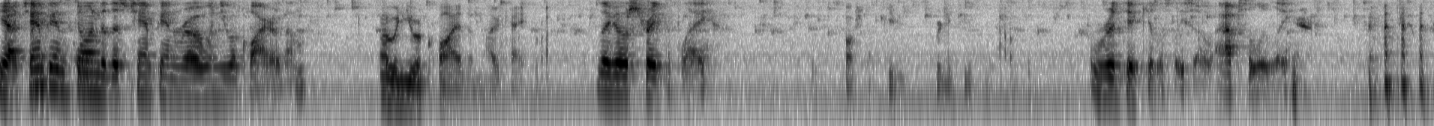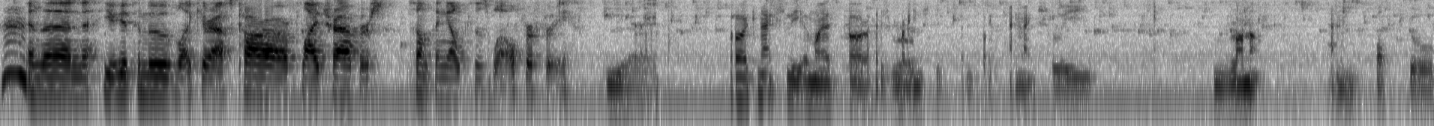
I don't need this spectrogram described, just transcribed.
Yeah, champions go into this champion row when you acquire them. Oh, when you acquire them. Okay, right. They go straight to play. Gosh, that seems ridiculously powerful. Ridiculously so, absolutely. And then you get to move like your Askara or Flytrap or something else as well for free. Yeah. Oh, I can actually, uh, my Askara has range this turn, so I can actually run up and pop your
